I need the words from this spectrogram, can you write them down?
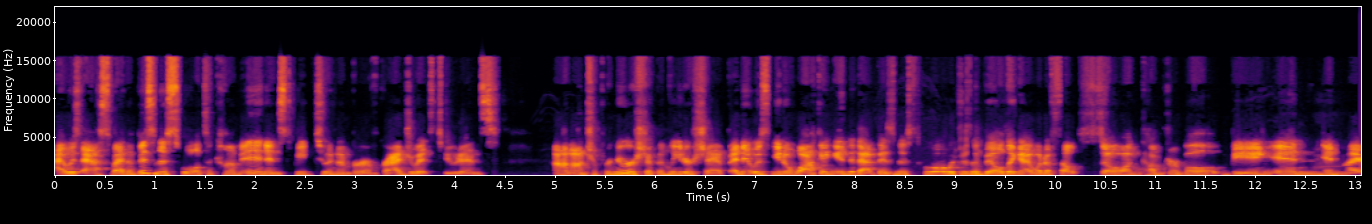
I was asked by the business school to come in and speak to a number of graduate students on entrepreneurship and leadership. And it was, you know, walking into that business school, which was a building I would have felt so uncomfortable being in mm. in my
